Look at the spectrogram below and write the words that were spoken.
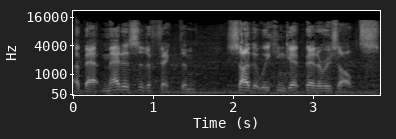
about matters that affect them so that we can get better results.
